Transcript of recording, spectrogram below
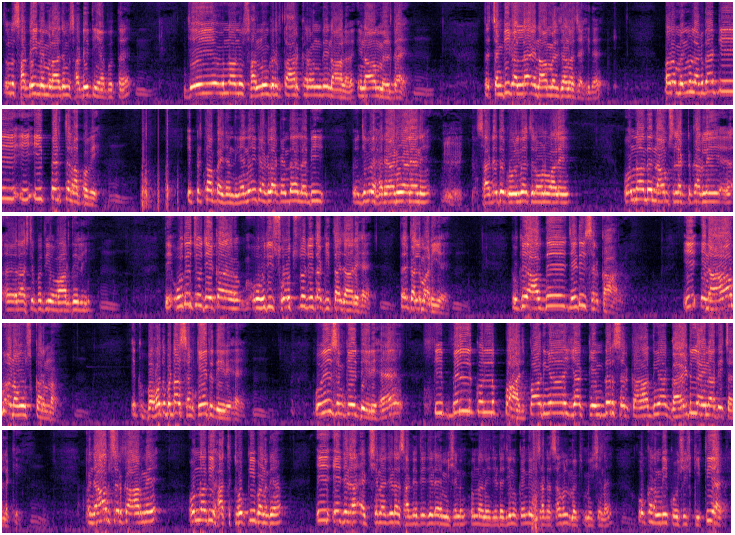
ਚਲੋ, ਸਾਡੇ ਹੀ ਨੇ ਮੁਲਾਜ਼ਮ, ਸਾਡੇ ਧੀਆ ਪੁੱਤ ਹੈ। ਜੇ ਉਹਨਾਂ ਨੂੰ ਸਾਨੂੰ ਗ੍ਰਿਫਤਾਰ ਕਰਨ ਦੇ ਨਾਲ ਇਨਾਮ ਮਿਲਦਾ ਹੈ, ਤਾਂ ਚੰਗੀ ਗੱਲ ਹੈ, ਇਨਾਮ ਮਿਲ ਜਾਣਾ ਚਾਹੀਦਾ ਹੈ। ਪਰ ਮੈਨੂੰ ਲੱਗਦਾ ਕਿ ਇਹ ਪਿਰਤ ਨਾ ਪਵੇ। ਇਹ ਪਿਰਤਾਂ ਪੈ ਜਾਂਦੀਆਂ ਨੇ ਕਿ ਅਗਲਾ ਕਹਿੰਦਾ ਲੈ ਵੀ ਜਿਵੇਂ ਹਰਿਆਣੇ ਵਾਲਿਆਂ ਨੇ ਸਾਡੇ ਤੇ ਗੋਲੀਆਂ ਚਲਾਉਣ ਵਾਲੇ ਉਹਨਾਂ ਦੇ ਨਾਮ ਸਿਲੈਕਟ ਕਰ ਲਏ ਰਾਸ਼ਟਰਪਤੀ ਅਵਾਰਡ ਦੇ ਲਈ। ਤੇ ਉਹਦੇ ਚੋਂ ਜੇਕਰ ਉਹ ਜੀ ਸੋਚ ਤੋਂ ਜੇ ਤਾਂ ਕੀਤਾ ਜਾ ਰਿਹਾ ਹੈ, ਤਾਂ ਇਹ ਗੱਲ ਮਾੜੀ ਹੈ। ਕਿਉਂਕਿ ਆਪਦੇ ਜਿਹੜੀ ਸਰਕਾਰ, ਇਹ ਇਨਾਮ ਅਨਾਉਂਸ ਕਰਨਾ ਇੱਕ ਬਹੁਤ ਵੱਡਾ ਸੰਕੇਤ ਦੇ ਰਿਹਾ ਹੈ। ਉਹ ਇਹ ਸੰਕੇਤ ਦੇ ਰਿਹਾ ਹੈ ਕਿ ਬਿਲਕੁਲ ਭਾਜਪਾ ਦੀਆਂ ਜਾਂ ਕੇਂਦਰ ਸਰਕਾਰ ਦੀਆਂ ਗਾਈਡਲਾਈਨਾਂ ਤੇ ਚੱਲ ਕੇ ਪੰਜਾਬ ਸਰਕਾਰ ਨੇ ਉਹਨਾਂ ਦੀ ਹੱਥ ਠੋਕੀ ਬਣਦਿਆਂ ਇਹ ਇਹ ਜਿਹੜਾ ਐਕਸ਼ਨ ਹੈ ਜਿਹੜਾ ਸਾਡੇ ਤੇ ਜਿਹੜਾ ਮਿਸ਼ਨ ਉਹਨਾਂ ਨੇ ਜਿਹੜਾ ਜਿਹਨੂੰ ਕਹਿੰਦੇ ਸਾਡਾ ਸਫਲ ਮਿਸ਼ਨ ਹੈ, ਉਹ ਕਰਨ ਦੀ ਕੋਸ਼ਿਸ਼ ਕੀਤੀ ਹੈ।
